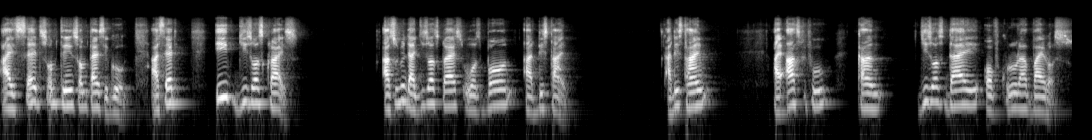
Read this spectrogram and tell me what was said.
I said something sometimes ago. I said, if Jesus Christ, assuming that Jesus Christ was born at this time, at this time, I asked people, can Jesus die of coronavirus?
